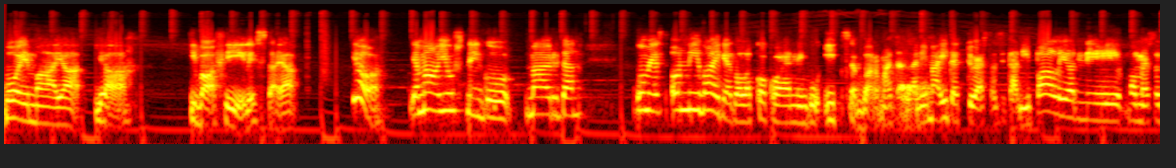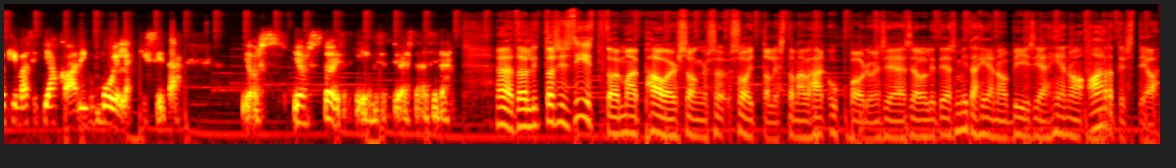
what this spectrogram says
voimaa ja, ja kivaa fiilistä. Ja, joo, ja mä oon just niinku, mä yritän, mun mielestä on niin vaikea olla koko ajan niinku itse varma tällä, niin mä itse työstän sitä niin paljon, niin mun mielestä on kiva sit jakaa niinku muillekin sitä jos, jos toisetkin ihmiset työstää sitä. Ja, toi oli tosi siisti toi My Power Song soittolista. Mä vähän uppouduin siihen ja siellä oli ties mitä hienoa biisiä, hienoa artistia.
